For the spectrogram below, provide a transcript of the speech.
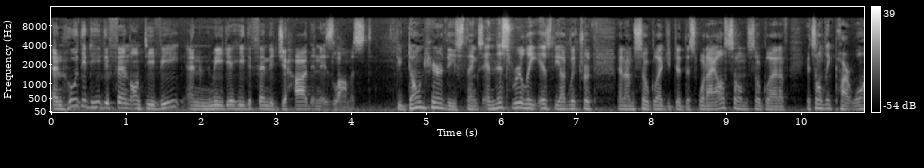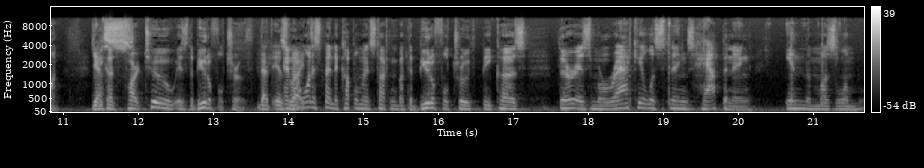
And who did he defend on TV and in media? He defended jihad and Islamists. You don't hear these things, and this really is the ugly truth. And I'm so glad you did this. What I also am so glad of, it's only part one. Yes. Because part two is the beautiful truth. That is and right. I want to spend a couple minutes talking about the beautiful truth because there is miraculous things happening in the Muslim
